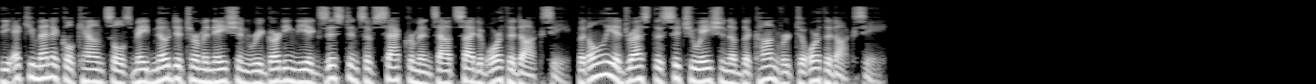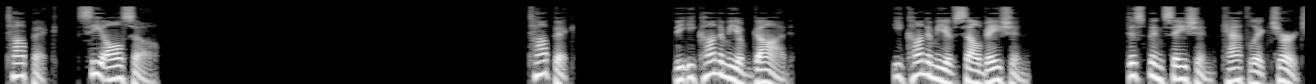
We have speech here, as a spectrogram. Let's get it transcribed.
the ecumenical councils made no determination regarding the existence of sacraments outside of orthodoxy, but only addressed the situation of the convert to orthodoxy. See also The economy of God Economy of salvation Dispensation Catholic Church.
